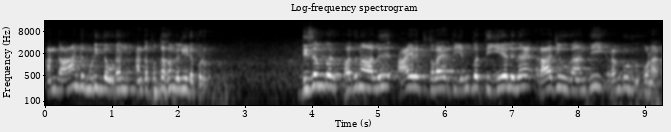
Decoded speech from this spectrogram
அந்த ஆண்டு முடிந்தவுடன் அந்த புத்தகம் வெளியிடப்படும். டிசம்பர் பதினாலு ஆயிரத்தி தொள்ளாயிரத்தி எண்பத்தி ஏழில் ராஜீவ் காந்தி ரங்கூனுக்கு போனார்.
